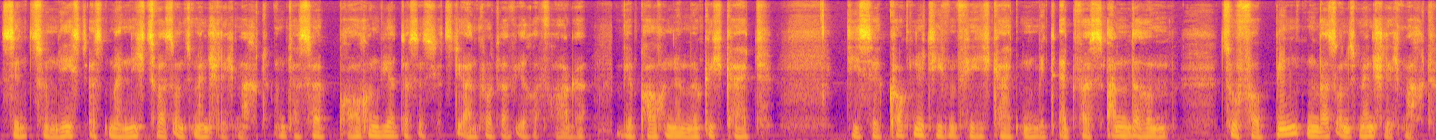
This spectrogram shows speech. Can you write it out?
sind zunächst erstmal nichts, was uns menschlich macht. Und deshalb brauchen wir, das ist jetzt die Antwort auf Ihre Frage, wir brauchen eine Möglichkeit, diese kognitiven Fähigkeiten mit etwas anderem zu verbinden, was uns menschlich macht.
